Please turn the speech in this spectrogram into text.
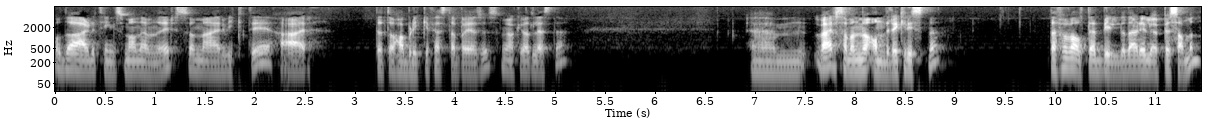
Og da er det ting som han nevner som er viktig, er dette å ha blikket festa på Jesus, som vi akkurat leste. Um, vær sammen med andre kristne. Derfor valgte jeg et bilde der de løper sammen.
